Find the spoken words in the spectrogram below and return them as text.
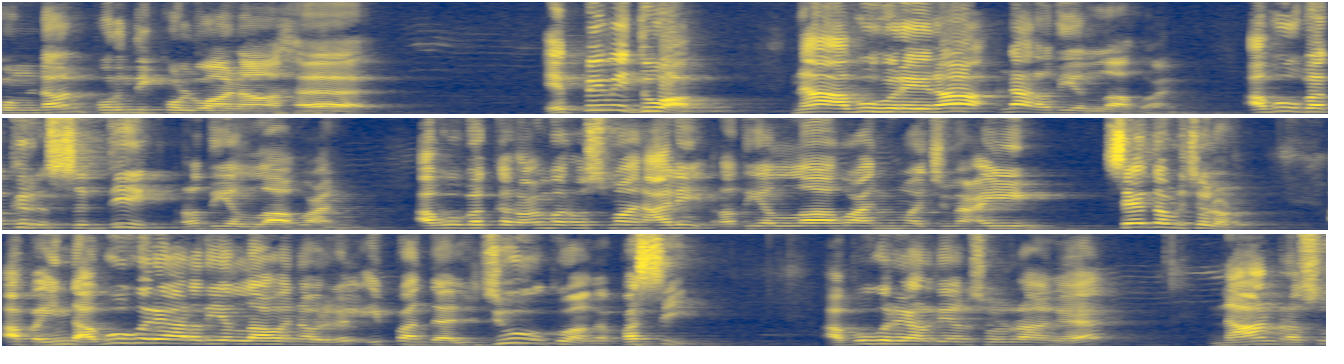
கொண்டான் பொருந்தி கொள்வானாக. எப்பயுமே துவா. நான் அபு ஹுரேரா நான் ரதி அல்லாஹான் அபூ பக்ர் சித்திக் ரதி அல்லாஹ்வான் Abu Bakr Umar Usman Ali ரதியல்லாஹு அன்ஹும் அஜ்மஈன். சேர்த்து அப்படி சொல்லணும். அப்போ இந்த அபு ஹுரைரா ரதி அன்ஹு அவர்கள் இப்போ அந்த ஜூவுக்கு வாங்க பசி. அபூ ஹுரைரா ரதியான் சொல்கிறாங்க நான் ரசூ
